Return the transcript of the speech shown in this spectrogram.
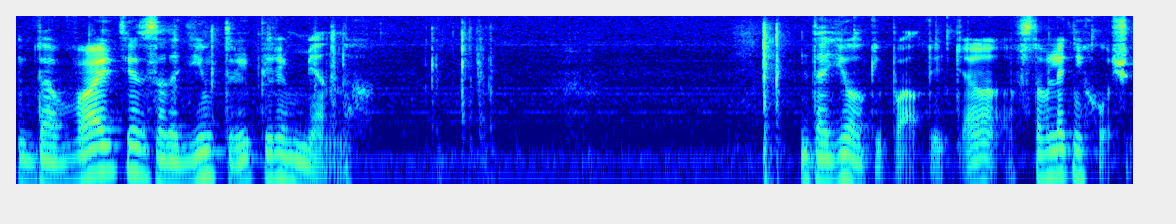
Давайте зададим три переменных. Да елки-палки, а вставлять не хочет.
